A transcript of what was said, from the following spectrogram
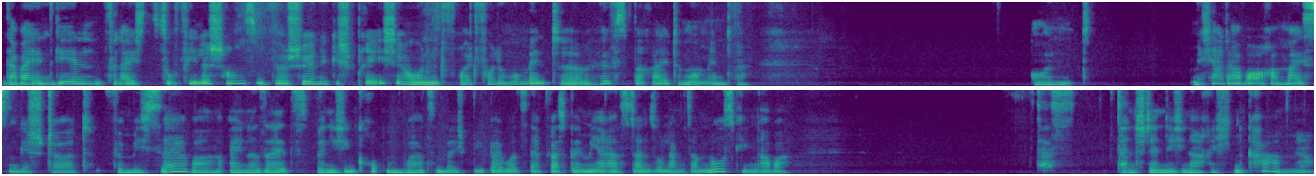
dabei entgehen vielleicht so viele Chancen für schöne Gespräche und freudvolle Momente, hilfsbereite Momente. Und mich hat aber auch am meisten gestört für mich selber. Einerseits, wenn ich in Gruppen war, zum Beispiel bei WhatsApp, was bei mir erst dann so langsam losging, aber dass dann ständig Nachrichten kamen, ja.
